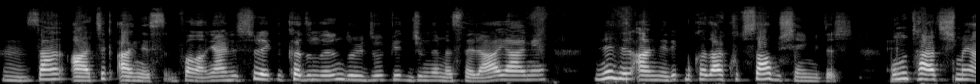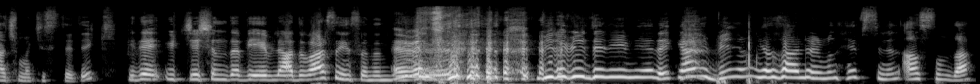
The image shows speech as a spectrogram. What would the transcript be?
Hmm. Sen artık annesin falan. Yani sürekli kadınların duyduğu bir cümle mesela. Yani nedir annelik? Bu kadar kutsal bir şey midir? Bunu tartışmaya açmak istedik. Bir de 3 yaşında bir evladı varsa insanın değil evet. Birebir deneyimleyerek. Yani benim yazarlarımın hepsinin aslında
